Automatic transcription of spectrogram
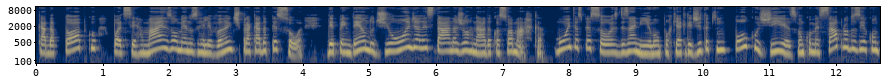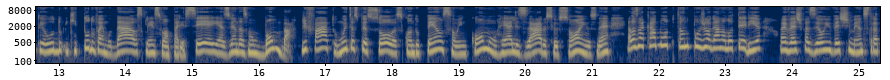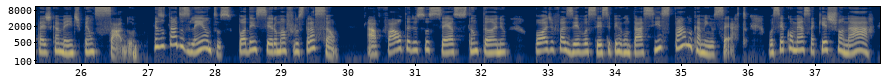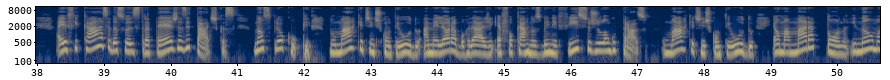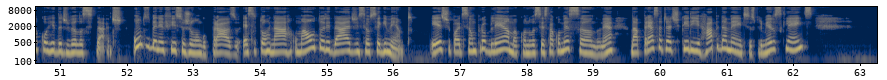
Cada tópico pode ser mais ou menos relevante para cada pessoa, dependendo de onde ela está na jornada com a sua marca. Muitas pessoas desanimam porque acreditam que em poucos dias vão começar a produzir conteúdo e que tudo vai mudar, os clientes vão aparecer e as vendas vão bombar. De fato, muitas pessoas, quando pensam em como realizar os seus sonhos, né, elas acabam optando por jogar na loteria ao invés de fazer o investimento estrategicamente pensado. Resultados lentos podem ser uma frustração. A falta de sucesso instantâneo pode fazer você se perguntar se está no caminho certo. Você começa a questionar a eficácia das suas estratégias e táticas. Não se preocupe. No marketing de conteúdo, a melhor abordagem é focar nos benefícios de longo prazo. O marketing de conteúdo é uma maratona e não uma corrida de velocidade. Um dos benefícios de longo prazo é se tornar uma autoridade em seu segmento. Este pode ser um problema quando você está começando, né? Na pressa de adquirir rapidamente seus primeiros clientes,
